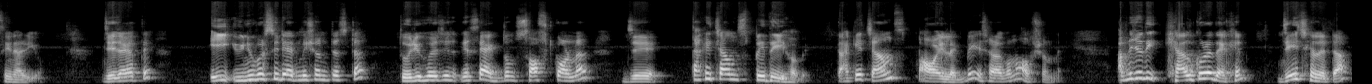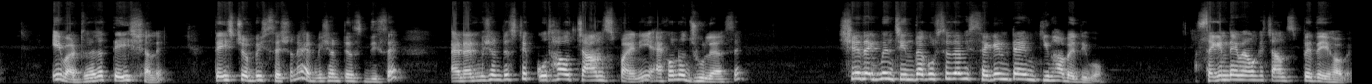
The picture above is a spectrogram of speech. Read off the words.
সিনারিও যে জায়গাতে এই ইউনিভার্সিটি অ্যাডমিশন টেস্টটা তৈরি হয়ে গেছে একদম সফট কর্নার যে তাকে চান্স পেতেই হবে। তাকে চান্স পাওয়াই লাগবে, এছাড়া কোনো অপশন নেই। আপনি যদি খেয়াল করে দেখেন, যেই ছেলেটা এবার দু হাজার তেইশ সালে, তেইশ চব্বিশ সেশনে অ্যাডমিশন টেস্ট দিছে অ্যান্ড অ্যাডমিশন টেস্টে কোথাও চান্স পায়নি এখনও ঝুলে আছে। সে দেখবেন চিন্তা করছে যে আমি সেকেন্ড টাইম কীভাবে দিব? সেকেন্ড টাইমে আমাকে চান্স পেতেই হবে।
